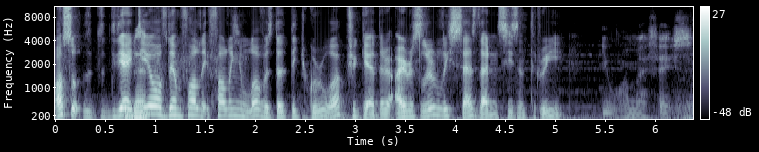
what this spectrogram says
Also, the, the But then- idea of them fall, falling in love is that they grew up together. Iris literally says that in season 3. You were my face.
